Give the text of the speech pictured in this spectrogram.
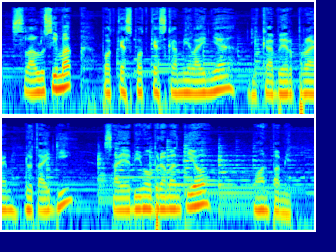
Selalu simak podcast-podcast kami lainnya di kbrprime.id. Saya Bimo Bramantio, mohon pamit.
